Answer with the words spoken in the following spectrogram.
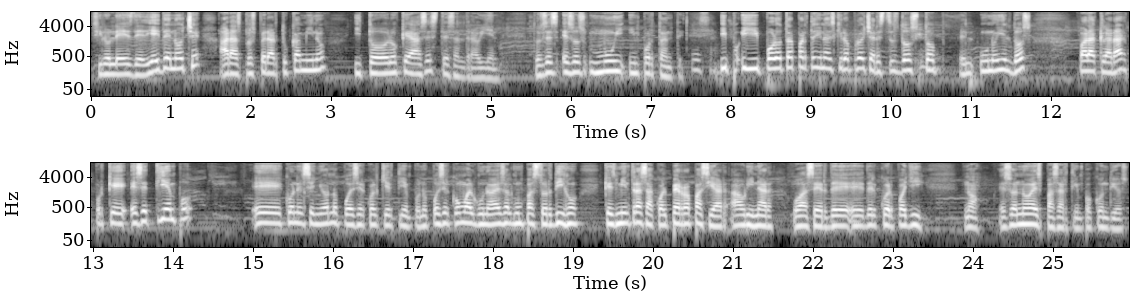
Si lo lees de día y de noche, harás prosperar tu camino y todo lo que haces te saldrá bien. Entonces eso es muy importante. Y, y por otra parte, de una vez quiero aprovechar estos dos top, el 1 y el 2, para aclarar, porque ese tiempo eh, con el Señor no puede ser cualquier tiempo, no puede ser como alguna vez algún pastor dijo, que es mientras saco al perro a pasear, a orinar o a hacer de- eh, del cuerpo allí. No, eso no es pasar tiempo con Dios.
